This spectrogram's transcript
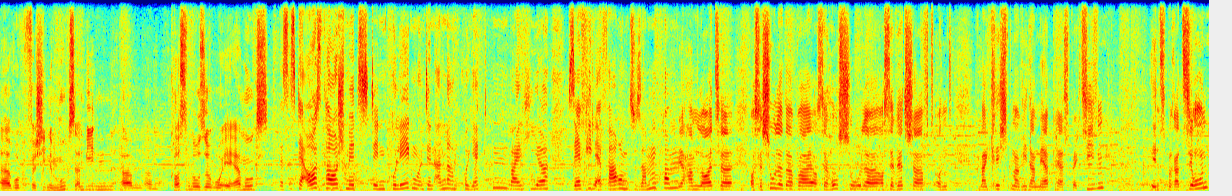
äh, wo wir verschiedene MOOCs anbieten, ähm, ähm, kostenlose OER-MOOCs. Das ist der Austausch mit den Kollegen und den anderen Projekten, weil hier sehr viele Erfahrungen zusammenkommen. Wir haben Leute aus der Schule dabei, aus der Hochschule, aus der Wirtschaft und man kriegt mal wieder mehr Perspektiven. Inspiration.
